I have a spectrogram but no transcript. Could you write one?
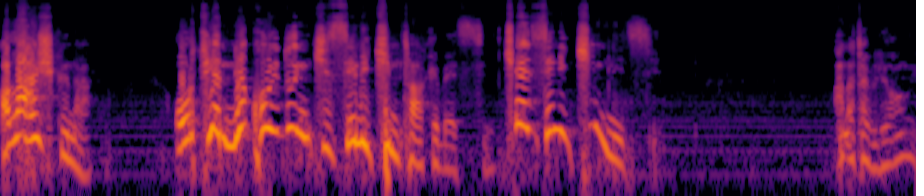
Allah aşkına ortaya ne koydun ki seni kim takip etsin? Kel seni kim nitsin? Anlatabiliyor muyum?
